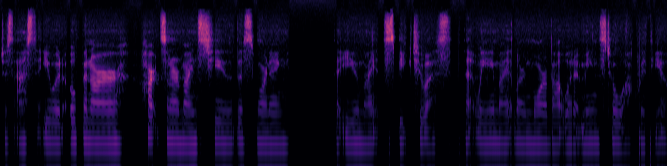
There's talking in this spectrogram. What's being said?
Just ask that you would open our hearts and our minds to you this morning, that you might speak to us, that we might learn more about what it means to walk with you.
